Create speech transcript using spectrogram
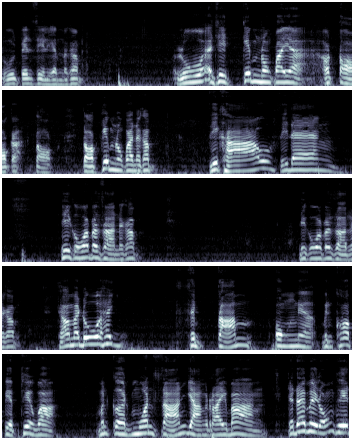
รูเป็นสี่เหลี่ยมนะครับรูไอ้ที่กิ้มลงไปอะ เอาตอกอะตอก ตอกกิ้มลงไปนะครับ สีขาว สีแดง นี่ก็วัดประสาทนะครับ นี่ก็วัดประสาทนะครับถ้ามาดูให้ สิบสามองค์เนี่ย เป็นข้อเปรียบเทียบว่า มันเกิดมวลสารอย่างไรบ้าง จะได้ไม่หลงผิด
